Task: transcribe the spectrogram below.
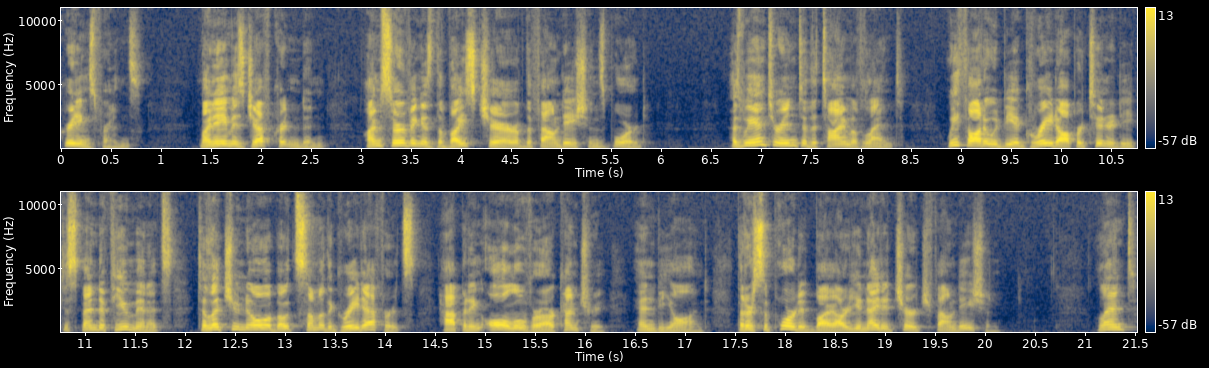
Greetings, friends. My name is Jeff Crittenden. I'm serving as the Vice Chair of the Foundation's Board. As we enter into the time of Lent, we thought it would be a great opportunity to spend a few minutes to let you know about some of the great efforts happening all over our country and beyond that are supported by our United Church Foundation. Lent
